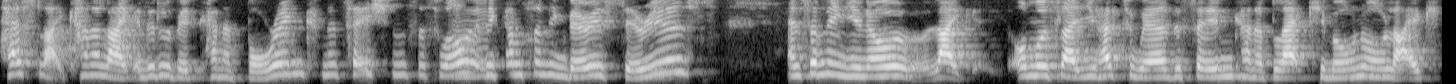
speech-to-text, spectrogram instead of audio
has like kind of like a little bit kind of boring connotations as well mm-hmm. it becomes something very serious and something you know like almost like you have to wear the same kind of black kimono like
